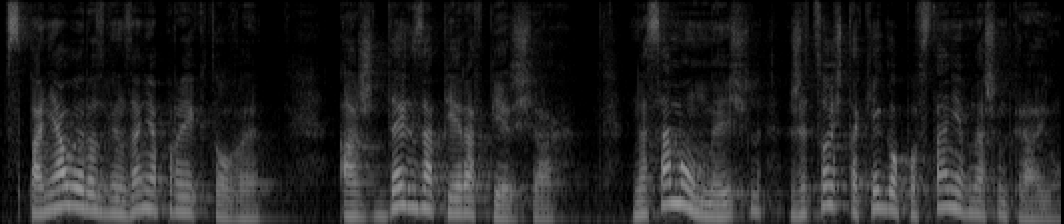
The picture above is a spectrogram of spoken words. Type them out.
wspaniałe rozwiązania projektowe, aż dech zapiera w piersiach na samą myśl, że coś takiego powstanie w naszym kraju.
